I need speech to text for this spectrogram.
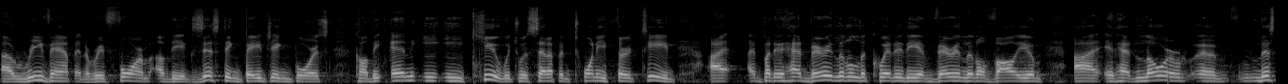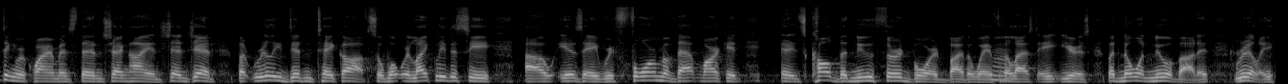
a revamp and a reform of the existing Beijing bourse called the NEEQ, which was set up in 2013. Uh, but it had very little liquidity and very little volume. Uh, it had lower uh, listing requirements than Shanghai and Shenzhen, but really didn't take off. So what we're likely to see uh, is a reform of that market it's called the new third board, by the way, for mm. the hmm. last eight years, but no one knew about it, really,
